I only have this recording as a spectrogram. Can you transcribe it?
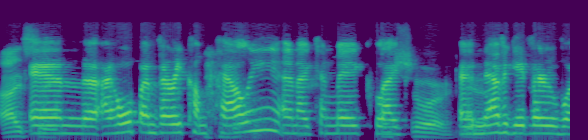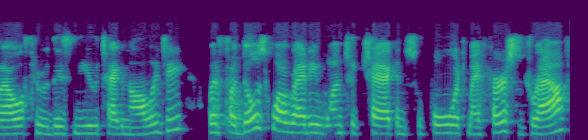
I see. And uh, I hope I'm very compelling and I can make like sure. and yeah. navigate very well through this new technology. But for those who already want to check and support my first draft,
